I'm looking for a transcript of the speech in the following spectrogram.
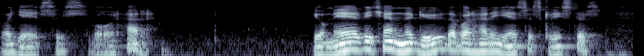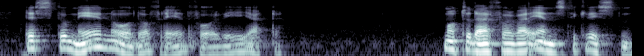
og Jesus, vår Herre. Jo mer vi kjenner Gud og vår Herre Jesus Kristus, desto mer nåde og fred får vi i hjertet måtte derfor hver eneste kristen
